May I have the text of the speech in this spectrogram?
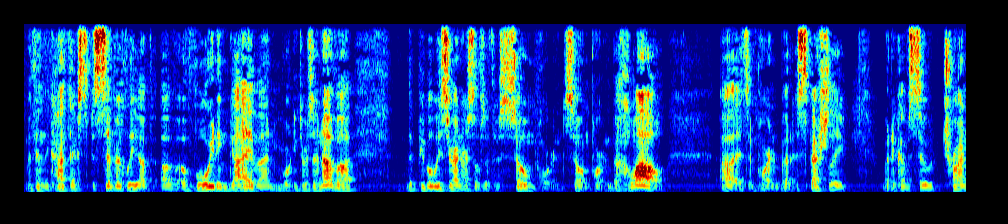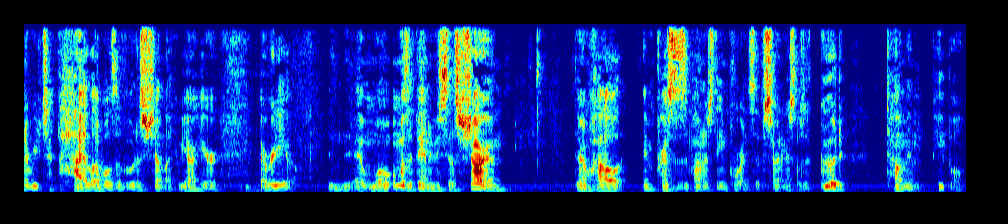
within the context specifically of, of avoiding gaiva and working towards anava. The people we surround ourselves with are so important, so important. Bechalal, uh, it's important, but especially when it comes to trying to reach high levels of Avodah Hashem, like we are here every almost at the end of his Sharim, the Ramchal impresses upon us the importance of surrounding ourselves with good, tamim people.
